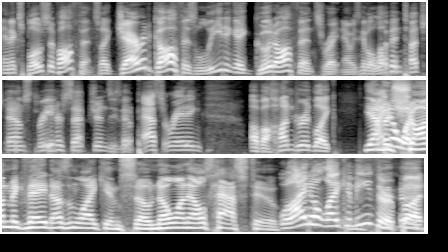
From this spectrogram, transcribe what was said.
an explosive offense. Like Jared Goff is leading a good offense right now. He's got 11 touchdowns, three interceptions. He's got a passer rating of 100. Like Yeah, I but know what- Sean McVay doesn't like him, so no one else has to. Well, I don't like him either, but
